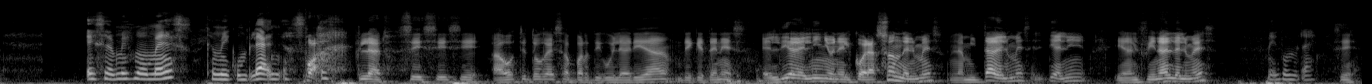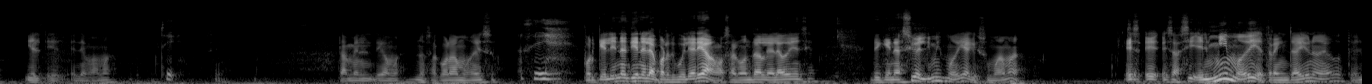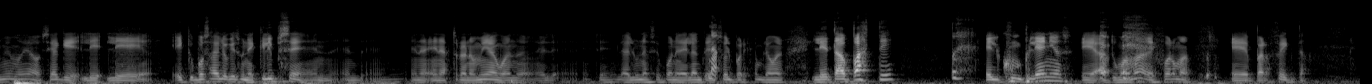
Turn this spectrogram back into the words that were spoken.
es el mismo mes que mi cumpleaños. ¡Pua! Claro, sí, sí, sí. A vos te toca esa particularidad de que tenés el Día del Niño en el corazón del mes, en la mitad del mes, el Día del Niño, y en el final del mes, Mi cumpleaños. sí, y el, el- el de mamá. Sí. Sí. También, digamos, nos acordamos de eso. Sí. Porque Elena tiene la particularidad, vamos a contarle a la audiencia, de que nació el mismo día que su mamá. Es, es, es así, el mismo día, 31 de agosto, el mismo día. O sea que le, le, vos sabés lo que es un eclipse en, en- en- en astronomía cuando el- este, la luna se pone delante del No. sol, por ejemplo. Bueno, le tapaste el cumpleaños eh, a tu mamá de forma eh, perfecta.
